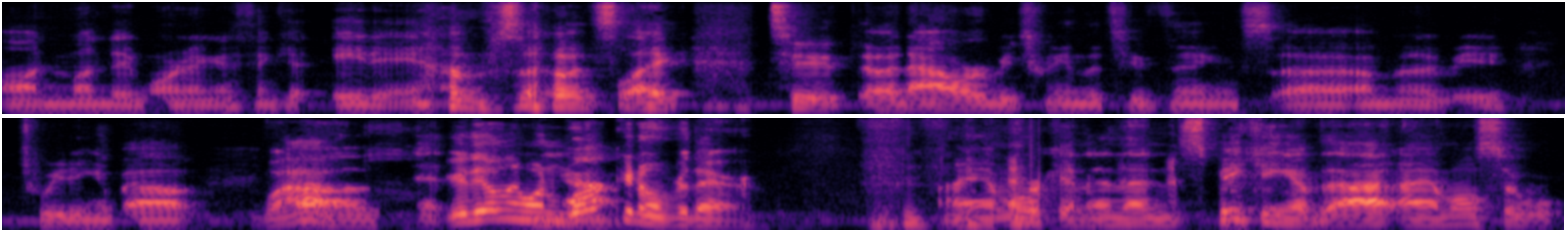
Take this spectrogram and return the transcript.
on Monday morning, I think at 8 a.m. So it's like two an hour between the two things. Uh, I'm going to be tweeting about. Wow, Um, you're the only one yeah. working over there. I am working, and then speaking of that, I am also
